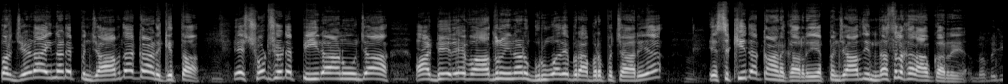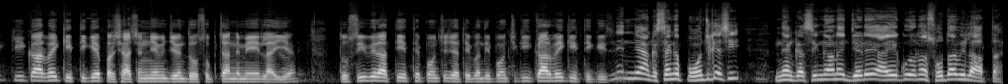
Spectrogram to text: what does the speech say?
ਪਰ ਜਿਹੜਾ ਇਹਨਾਂ ਨੇ ਪੰਜਾਬ ਦਾ ਘਾਣ ਕੀਤਾ, ਇਹ ਛੋਟੇ ਛੋਟੇ ਪੀਰਾਂ ਨੂੰ ਜਾਂ ਆ ਡੇਰੇਵਾਦ ਨੂੰ ਇਹਨਾਂ ਨੂੰ ਗੁਰੂਆਂ ਦੇ ਬਰਾਬਰ ਪਹੁੰਚਾ ਰਹੇ। ਆ ਇਹ ਸਿੱਖੀ ਦਾ ਘਾਣ ਕਰ ਰਹੇ ਆ ਪੰਜਾਬ ਦੀ ਨਸਲ ਖਰਾਬ ਕਰ ਰਹੇ। ਆ ਬਾਬਾ ਜੀ, ਕੀ ਕਾਰਵਾਈ ਕੀਤੀ ਗਈ ਪ੍ਰਸ਼ਾਸਨ ਨੇ? ਜਿਵੇਂ 295 ਲਾਈ ਹੈ। ਤੁਸੀਂ ਵੀ ਰਾਤੀ ਇੱਥੇ ਪਹੁੰਚੇ ਜਥੇਬੰਦੀ ਪਹੁੰਚ ਕੀ ਕਾਰਵਾਈ ਕੀਤੀ ਗਈ ਸੀ? ਨਿਹੰਗ ਸਿੰਘ ਪਹੁੰਚ ਗਏ ਸੀ। ਨਿਹੰਗ ਸਿੰਘਾਂ ਨੇ ਜਿਹੜੇ ਆਏ ਕੋਈ ਉਹਨਾਂ ਸੌਦਾ ਵੀ ਲਾਤਾ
